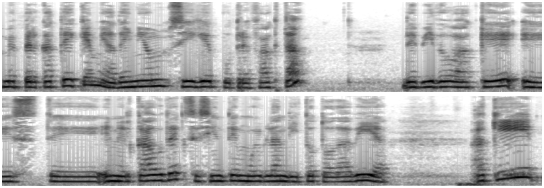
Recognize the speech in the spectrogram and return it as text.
me percaté que mi adenium sigue putrefacta debido a que este, en el caudex se siente muy blandito todavía. Aquí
